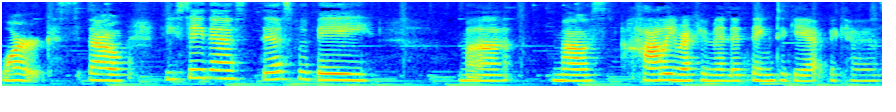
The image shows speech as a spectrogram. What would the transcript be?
works. So if you see this, this would be my most highly recommended thing to get because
